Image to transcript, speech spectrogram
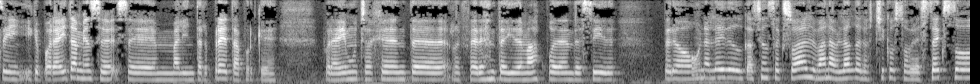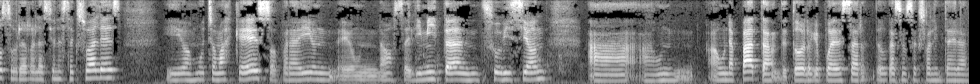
Sí, y que por ahí también se, se malinterpreta, porque por ahí mucha gente, referentes y demás pueden decir, pero una ley de educación sexual van a hablar de los chicos sobre sexo, sobre relaciones sexuales y es mucho más que eso. Por ahí eh, no se limita en su visión a, a, una pata de todo lo que puede ser de educación sexual integral.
